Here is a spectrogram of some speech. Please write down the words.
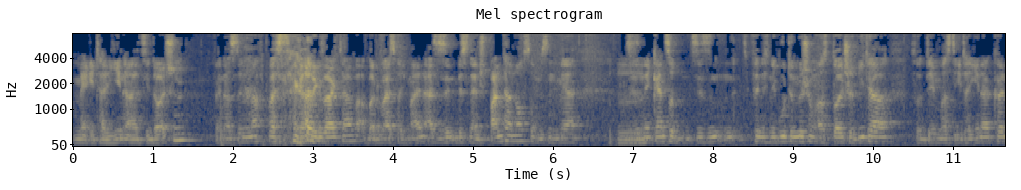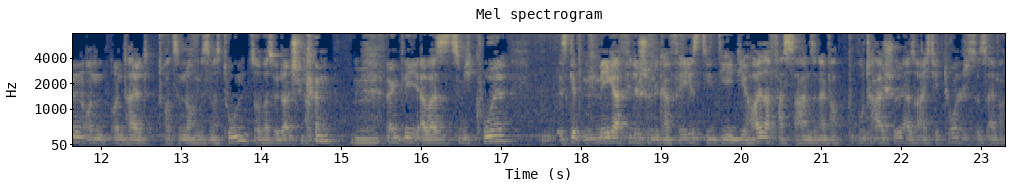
mehr Italiener als die Deutschen, wenn das Sinn macht, was ich da gerade gesagt habe. Aber du weißt, was ich meine. Also sie sind ein bisschen entspannter noch, so ein bisschen mehr. Mhm. Sie sind nicht ganz so, sie sind, finde ich, eine gute Mischung aus Deutsche Vita, so dem, was die Italiener können und, und halt trotzdem noch ein bisschen was tun, so was wir Deutschen können. Mhm. Irgendwie. Aber es ist ziemlich cool es gibt mega viele schöne Cafés, die, die, die Häuserfassaden sind einfach brutal schön, also architektonisch ist es einfach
